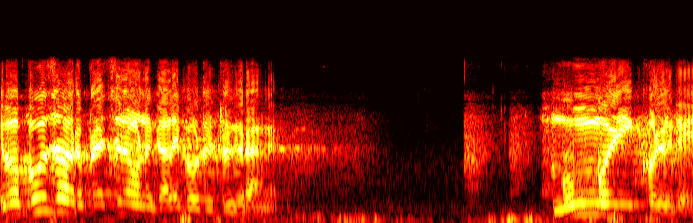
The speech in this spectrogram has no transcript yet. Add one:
இப்ப புதுசா ஒரு பிரச்சனை ஒண்ணு கிளப்பி விட்டுட்டு இருக்கிறாங்க. மும்மொழி கொள்கை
